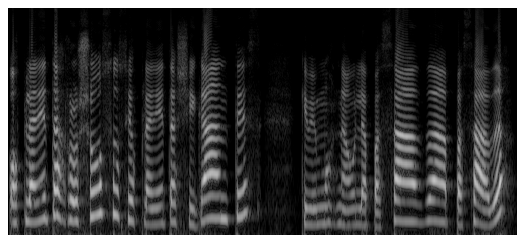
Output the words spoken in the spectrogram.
Os planetas rochosos e os planetas gigantes, que vimos na aula passada, passada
